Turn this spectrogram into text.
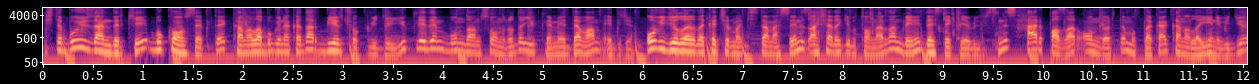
İşte bu yüzdendir ki bu konsepte kanala bugüne kadar birçok video yükledim. Bundan sonra da yüklemeye devam edeceğim. O videoları da kaçırmak istemezseniz aşağıdaki butonlardan beni destekleyebilirsiniz. Her pazar 14'te mutlaka kanala yeni video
